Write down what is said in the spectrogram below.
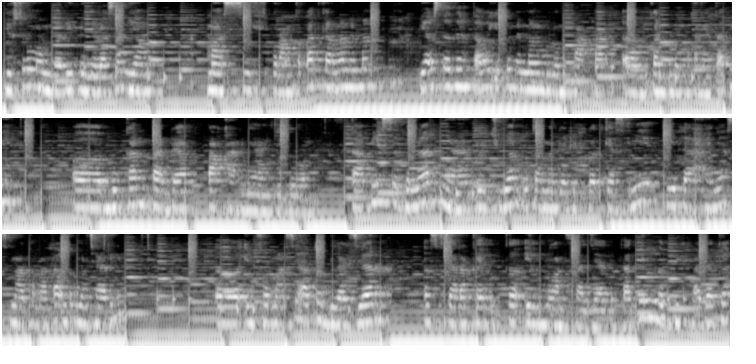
justru memberi penjelasan yang masih kurang tepat karena memang ya Ustazah tahu itu memang belum pakar e, bukan belum pakarnya tapi e, bukan pada pakarnya gitu. Tapi sebenarnya tujuan utama dari podcast ini tidak hanya semata-mata untuk mencari uh, informasi atau belajar uh, secara ke keilmuan saja, tetapi lebih pada ke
